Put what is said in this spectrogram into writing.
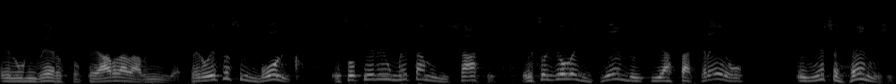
el universo, te habla la Biblia. Pero eso es simbólico, eso tiene un metamensaje, eso yo lo entiendo y, hasta creo en ese génesis.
